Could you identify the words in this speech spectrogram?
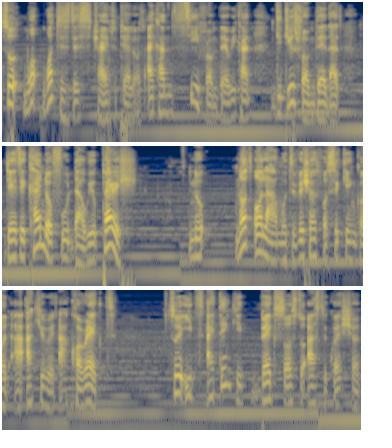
So what what is this trying to tell us? I can see from there, we can deduce from there that there's a kind of food that will perish. You know, not all our motivations for seeking God are accurate, are correct. So it's I think it begs us to ask the question,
